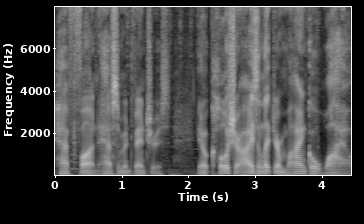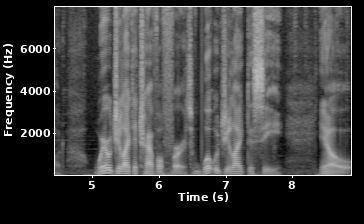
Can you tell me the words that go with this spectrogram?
have fun, have some adventures. You know, close your eyes and let your mind go wild. Where would you like to travel first? What would you like to see? You know,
